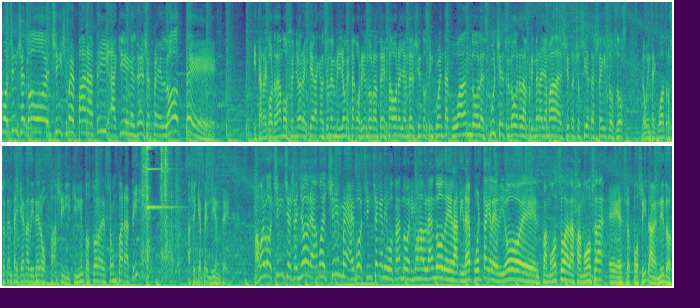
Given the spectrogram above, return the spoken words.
El bochinche, todo el chisme para ti aquí en el Despelote. Y te recordamos, señores, que la canción del millón está corriendo durante esta hora ya en del 150. Cuando la escuches, logra la primera llamada del 787-622-9470 y gana dinero fácil. 500 dólares son para ti. Así que pendiente. Vamos al bochinche, señores. Vamos al chisme. Al bochinche que ni votando. Venimos hablando de la tirada de puerta que le dio el famoso a la famosa, eh, esposita, bendito.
